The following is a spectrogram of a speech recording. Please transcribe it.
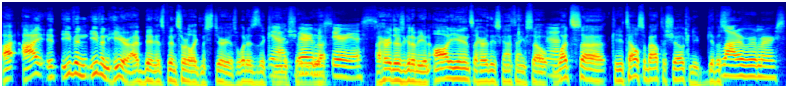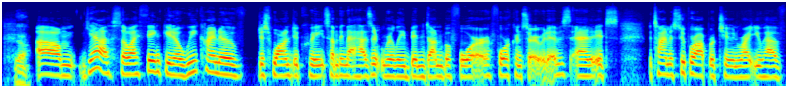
I, I it, even even here I've been it's been sort of like mysterious. What is the Yeah, kind of it's show? very mysterious. I heard there's going to be an audience. I heard these kind of things. So Yeah. what's uh? Can you tell us about the show? Can you give us A lot of rumors. Yeah. Um, yeah, so I think, you know, we kind of just wanted to create something that hasn't really been done before for conservatives. And it's the time is super opportune, right? You have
